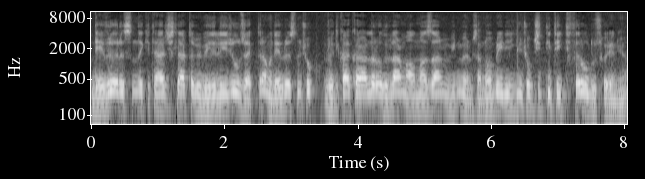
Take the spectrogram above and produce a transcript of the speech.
devre arasındaki tercihler tabii belirleyici olacaktır ama devre arasında çok radikal kararlar alırlar mı almazlar mı bilmiyorum. Mesela Nobre ile ilgili çok ciddi teklifler olduğu söyleniyor.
